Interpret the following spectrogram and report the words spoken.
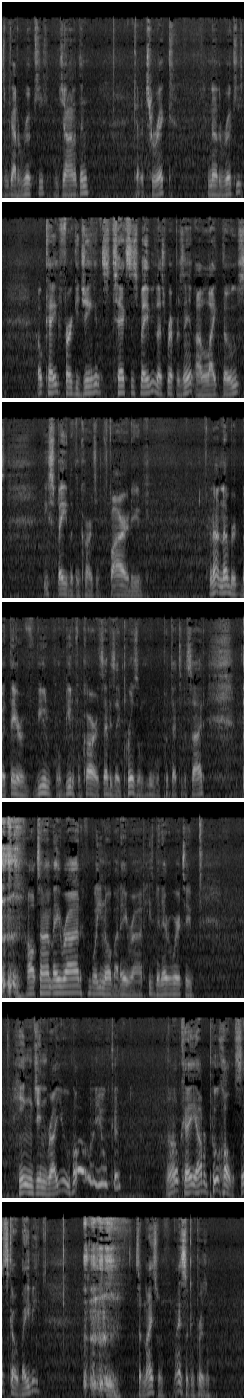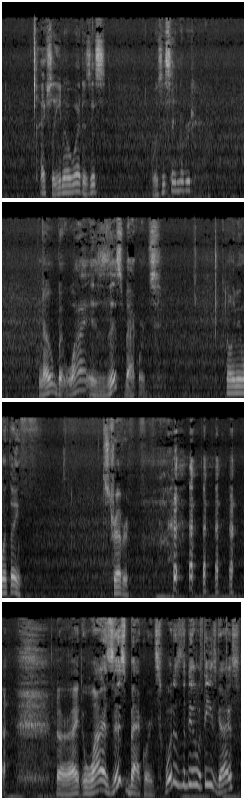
We got a rookie, Jonathan. Got a Trick, another rookie. Okay, Fergie Jenkins, Texas baby. Let's represent. I like those. These spade looking cards are fire, dude. They're not numbered, but they are beautiful, beautiful cards. That is a prism. We will put that to the side. All time A Rod. Well, you know about A Rod. He's been everywhere too. Hyun-Jin Ryu. Oh, you can. Okay, Albert Pujols. Let's go, baby. it's a nice one. Nice looking prism. Actually, you know what? Is this. Was this a numbered? No, but why is this backwards? It only mean one thing. It's Trevor. Alright, why is this backwards? What is the deal with these guys?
